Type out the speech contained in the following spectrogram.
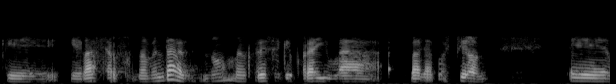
que, que va a ser fundamental, ¿no? Me parece que por ahí va, va la cuestión. Eh,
